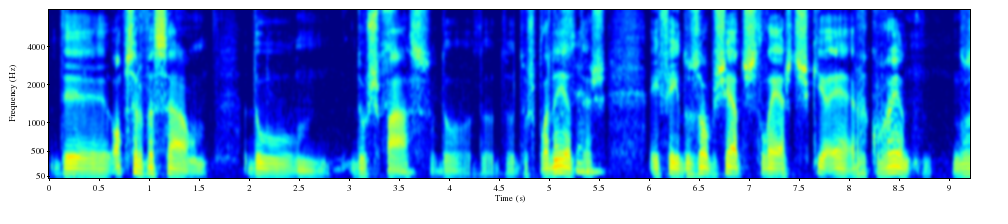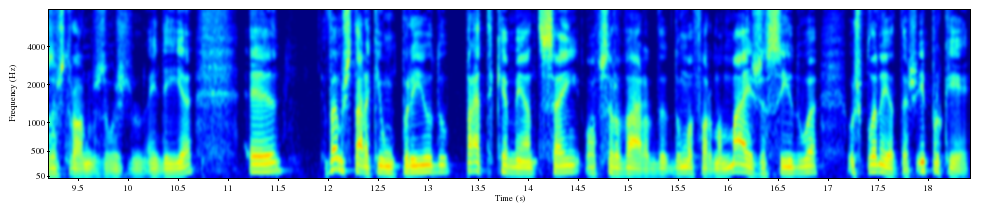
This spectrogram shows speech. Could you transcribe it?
de observação do, do espaço, do, do, dos planetas, enfim, dos objetos celestes, que é recorrente nos astrónomos hoje em dia, eh, vamos estar aqui um período praticamente sem observar de, de, uma forma mais assídua os planetas. E porquê?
